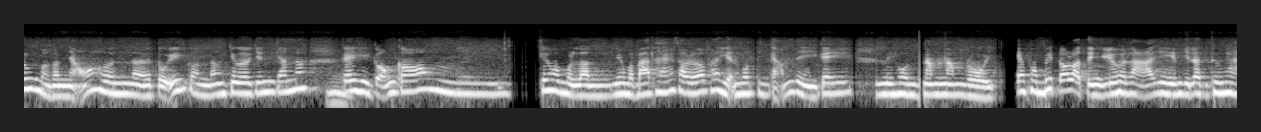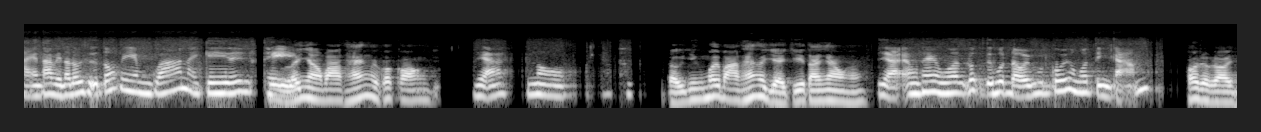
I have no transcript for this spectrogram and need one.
lúc mà còn nhỏ hơn là tuổi còn đang chưa chín chắn á. Ừ. cái thì cũng có kết hôn một lần nhưng mà 3 tháng sau đó phát hiện mối tình cảm thì cái ly hôn 5 năm rồi. Em không biết đó là tình yêu hay là cái gì em chỉ là thương hại người ta vì nó đối xử tốt với em quá này kia ấy. thì lấy nhau 3 tháng rồi có con. Dạ no. Tự nhiên mới 3 tháng rồi về chia tay nhau hả? Dạ em thấy không có lúc từ phút đầu đến phút cuối không có tình cảm. Thôi được rồi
